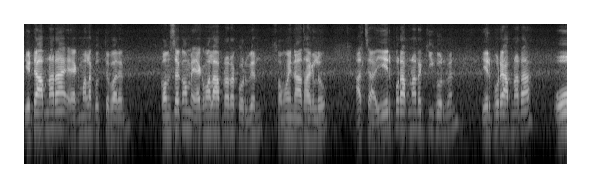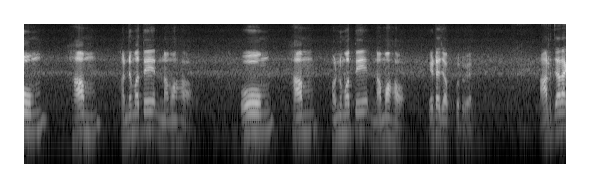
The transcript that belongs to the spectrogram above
এটা আপনারা একমালা করতে পারেন। কমসে কম একমালা আপনারা করবেন, সময় না থাকলেও। আচ্ছা এরপর আপনারা কি করবেন? এরপরে আপনারা ওম, হাম, হনুমতে নমহ ওম, হাম, হনুমতে নমঃ। এটা জপ করবেন। আর যারা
